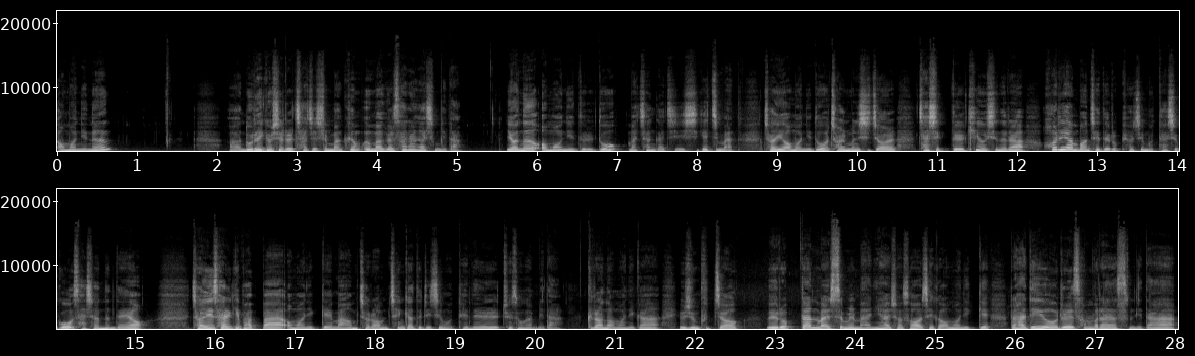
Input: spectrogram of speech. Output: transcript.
어머니는 아, 노래교실을 찾으실 만큼 음악을 사랑하십니다. 여느 어머니들도 마찬가지시겠지만 저희 어머니도 젊은 시절 자식들 키우시느라 허리 한번 제대로 펴지 못하시고 사셨는데요. 저희 살기 바빠 어머니께 마음처럼 챙겨드리지 못해 늘 죄송합니다. 그런 어머니가 요즘 부쩍 외롭단 말씀을 많이 하셔서 제가 어머니께 라디오를 선물하였습니다.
